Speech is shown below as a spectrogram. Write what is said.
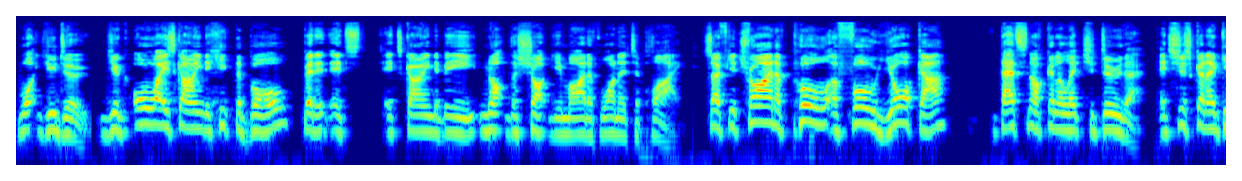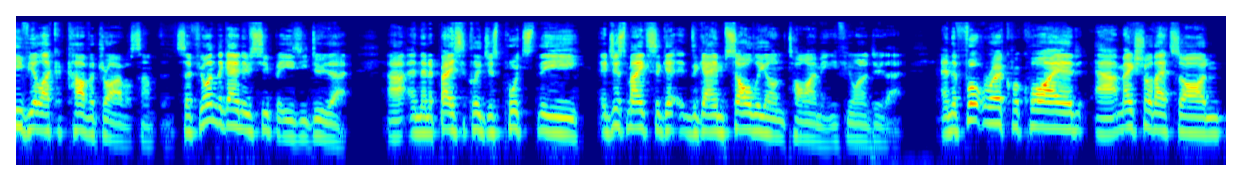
what you do. You're always going to hit the ball, but it, it's it's going to be not the shot you might have wanted to play. So if you're trying to pull a full Yorker, that's not going to let you do that. It's just going to give you like a cover drive or something. So if you want the game to be super easy, do that. Uh, and then it basically just puts the, it just makes the, game solely on timing if you want to do that. And the footwork required, uh, make sure that's on.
